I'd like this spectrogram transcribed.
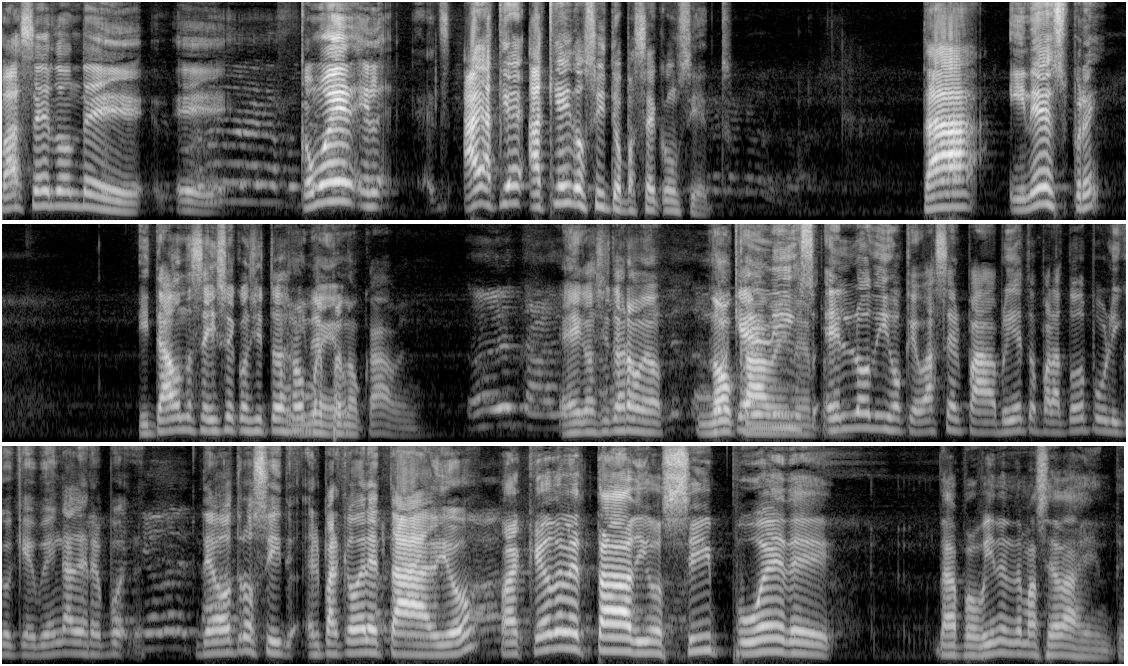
va a ser donde, eh, ¿cómo es? El- hay- aquí, aquí hay dos sitios para hacer conciertos. Está Inespre y está donde se hizo el concierto de Romeo. no caben. El concierto de Romeo. No porque él, cabe él lo dijo que va a ser para abierto para todo público y que venga de, de otro sitio, el parqueo del estadio. Parqueo del estadio sí puede. Da, pero viene demasiada gente.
